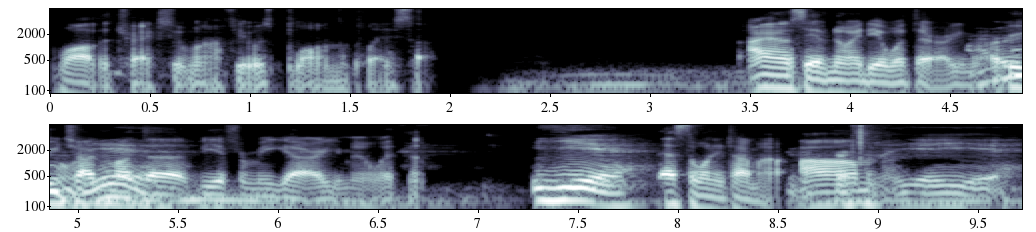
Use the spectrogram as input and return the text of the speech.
while the tracksuit mafia was blowing the place up. I honestly have no idea what their argument. Are you Oh, talking about the. Vera Farmiga argument with him? Yeah. That's the one you're talking about. Um, yeah, yeah.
